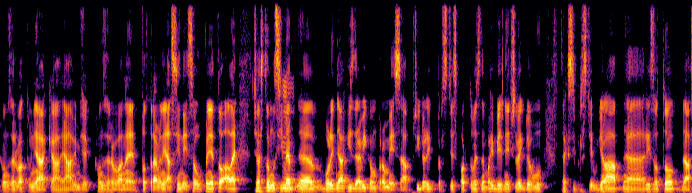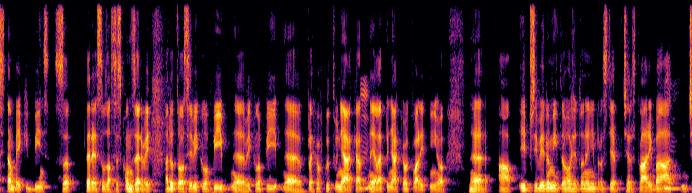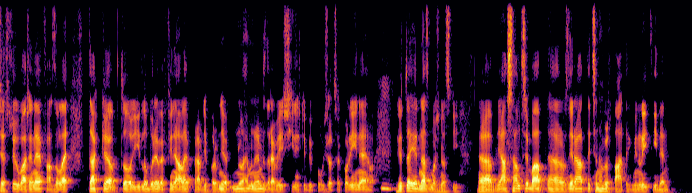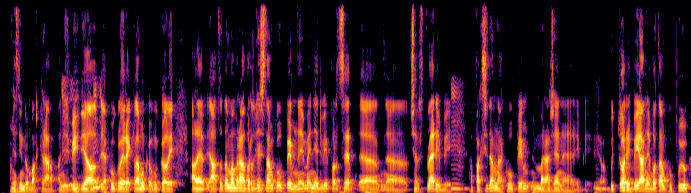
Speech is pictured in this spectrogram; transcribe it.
konzerva tuňáka, já vím, že konzervované potraviny asi nejsou úplně to, ale často musíme hmm. volit nějaký zdravý kompromis a přijde prostě sportovec nebo i běžný člověk domů, tak si prostě udělá risotto, dá si tam baked beans s které jsou zase z konzervy a do toho si vyklopí, eh, vyklopí eh, plechovku tuňáka, mm. nejlépe nějakého kvalitního. Eh, a i při vědomí toho, že to není prostě čerstvá ryba a mm. čerstvě uvařené fazole, tak to jídlo bude ve finále pravděpodobně mnohem, mnohem zdravější, než kdyby použil cokoliv jiného. Mm. Takže to je jedna z možností. Já sám třeba hrozně rád, teď jsem tam byl v pátek minulý týden, jezdím do Makra, aniž bych dělal mhm. jakoukoliv reklamu komukoli, ale já to tam mám rád, protože si tam koupím nejméně dvě porce uh, uh, čerstvé ryby mm. a pak si tam nakoupím mražené ryby. Jo. Mhm. Buď to ryby, anebo tam kupuju uh,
